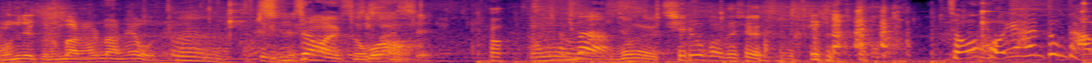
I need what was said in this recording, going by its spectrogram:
오늘 그런 말 할 만해, 오늘. 진짜 맛있어. 와. 이 정도 치료 받으셔야 돼. 저거 거의 한 통 다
